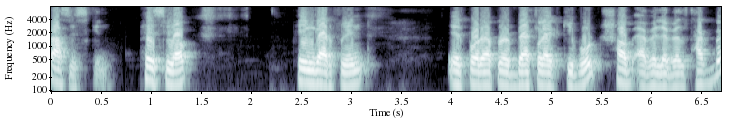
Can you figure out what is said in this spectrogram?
touch screen face lock fingerprint এরপরে আপনার ব্যাকলাইট কিবোর্ড সব অ্যাভেলেবেল থাকবে।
